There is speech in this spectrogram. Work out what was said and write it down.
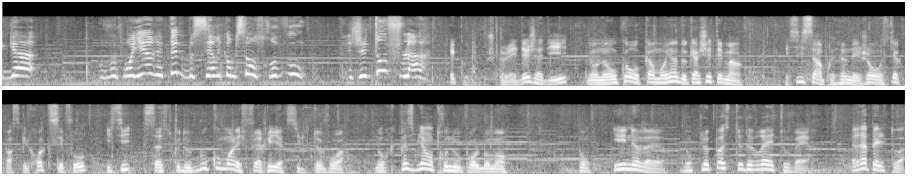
Les gars, vous pourriez arrêter de me serrer comme ça entre vous J'étouffe là Écoute, je te l'ai déjà dit, mais on n'a encore aucun moyen de cacher tes mains. Et si ça impressionne les gens au cirque parce qu'ils croient que c'est faux, ici, ça risque de beaucoup moins les faire rire s'ils te voient. Donc reste bien entre nous pour le moment. Bon, il est 9h, donc le poste devrait être ouvert. Rappelle-toi,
